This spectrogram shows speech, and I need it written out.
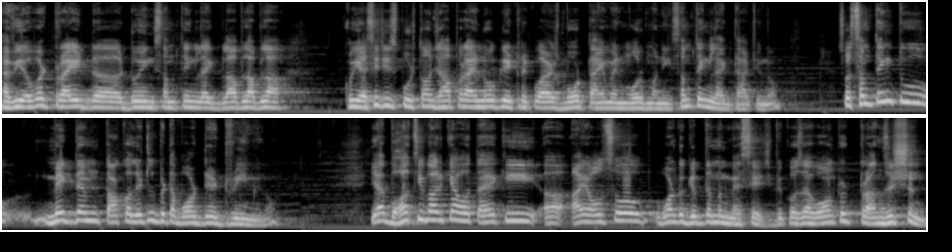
have you ever tried doing something like blah blah blah कोई ऐसी चीज़ पूछता हूँ जहाँ पर आई नो कि it requires more time and more money something like that you know so something to make them talk a little bit about their dream you know या बहुत सी बार क्या होता है कि I also want to give them a message because I want to transition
